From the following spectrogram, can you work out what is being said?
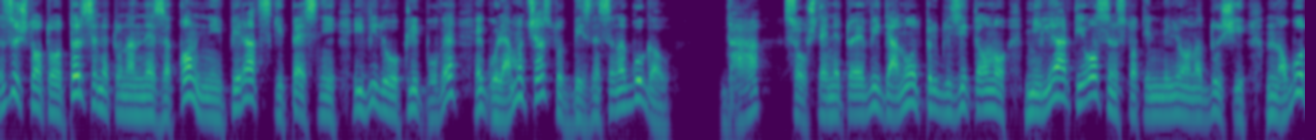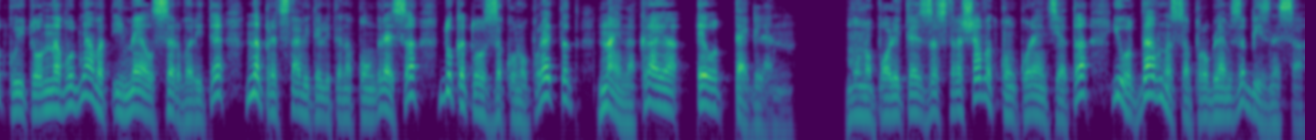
Защото търсенето на незаконни пиратски песни и видеоклипове е голяма част от бизнеса на Google. Да, Съобщението е видяно от приблизително милиард и 800 милиона души, много от които наводняват имейл сървърите на представителите на Конгреса, докато законопроектът най-накрая е оттеглен. Монополите застрашават конкуренцията и отдавна са проблем за бизнеса.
